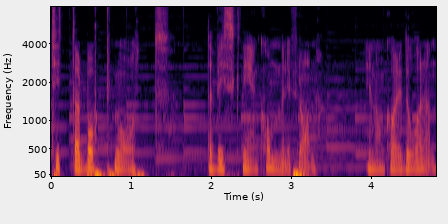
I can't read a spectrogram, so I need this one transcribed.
tittar bort mot där viskningen kommer ifrån. Genom korridoren.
